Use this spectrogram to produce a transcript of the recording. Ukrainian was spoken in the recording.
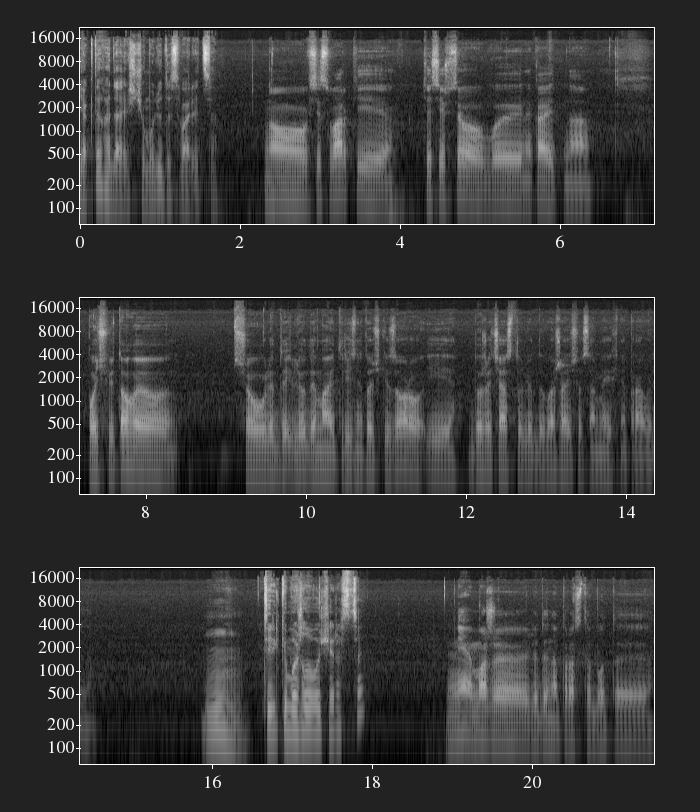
Як ти гадаєш, чому люди сваряться? Ну, всі сварки частіше всього виникають на почві того, що люди, люди мають різні точки зору, і дуже часто люди вважають, що саме їхнє правильне. Угу. Тільки можливо через це? Ні, може людина просто бути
